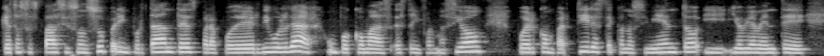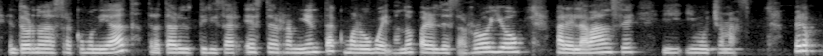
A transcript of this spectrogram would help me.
que estos espacios son súper importantes para poder divulgar un poco más esta información, poder compartir este conocimiento y, obviamente en torno a nuestra comunidad, tratar de utilizar esta herramienta como algo bueno, ¿no? Para el desarrollo, para el avance y, y mucho más. Pero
